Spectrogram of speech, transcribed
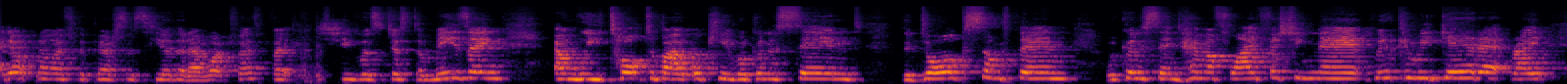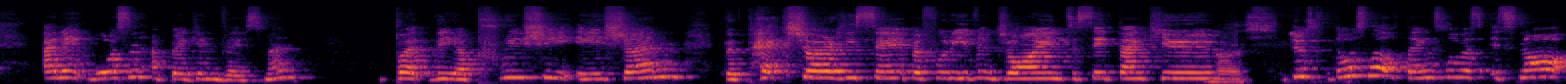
i don't know if the person's here that i worked with but she was just amazing. And we talked about okay we're going to send the dog something. We're going to send him a fly fishing net. Where can we get it right? And it wasn't a big investment but the appreciation the picture he sent before he even joined to say thank you. Nice. just those little things lewis it's not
